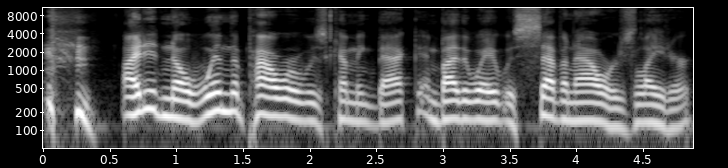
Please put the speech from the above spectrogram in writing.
I didn't know when the power was coming back. And by the way, it was seven hours later.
